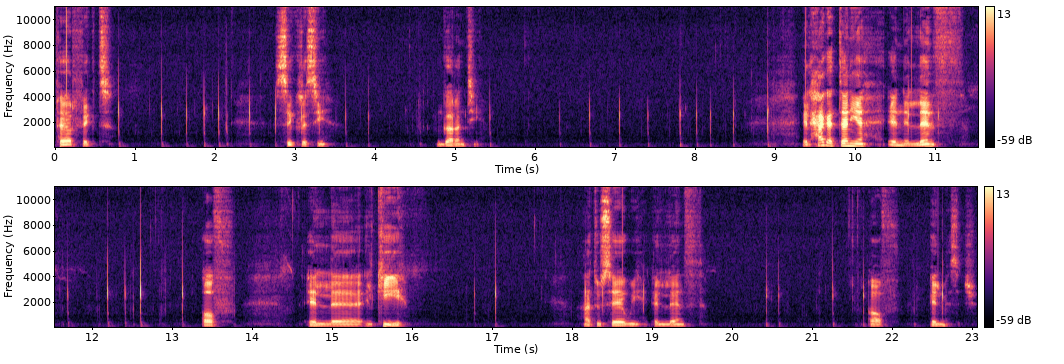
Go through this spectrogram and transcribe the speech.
perfect secrecy guarantee. الحاجة التانية ال length of الكي هتساوي ال length of ال message.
